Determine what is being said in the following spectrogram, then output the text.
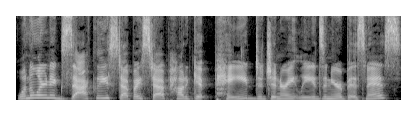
Want to learn exactly step by step how to get paid to generate leads in your business?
